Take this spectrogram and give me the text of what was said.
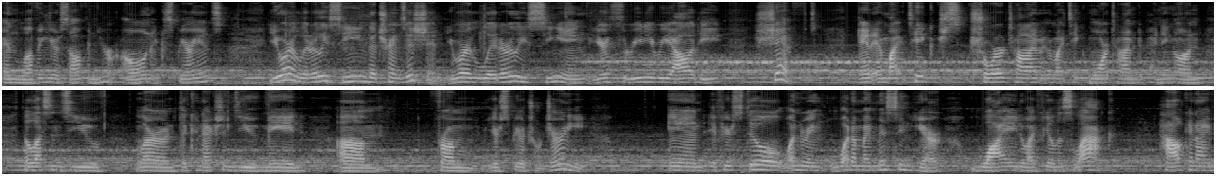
and loving yourself in your own experience you are literally seeing the transition. You are literally seeing your 3d reality shift and it might take shorter time it might take more time depending on the lessons you've learned the connections you've made um, from your spiritual journey. And if you're still wondering what am i missing here? Why do i feel this lack? How can i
